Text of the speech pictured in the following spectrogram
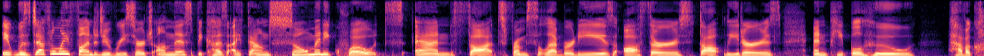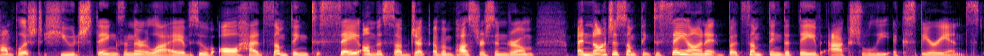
It was definitely fun to do research on this because I found so many quotes and thoughts from celebrities, authors, thought leaders, and people who have accomplished huge things in their lives, who have all had something to say on the subject of imposter syndrome, and not just something to say on it, but something that they've actually experienced.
